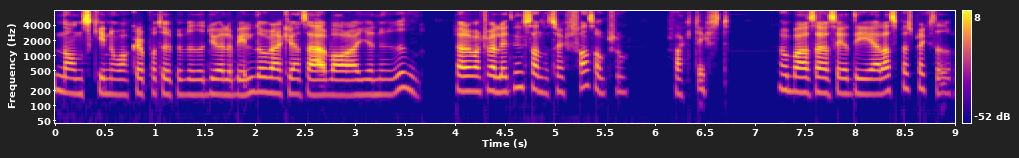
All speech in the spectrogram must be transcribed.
någon skinwalker på typ video eller bild och verkligen så här vara genuin. Det hade varit väldigt intressant att träffa en sån person Faktiskt. och bara så här, se deras perspektiv.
